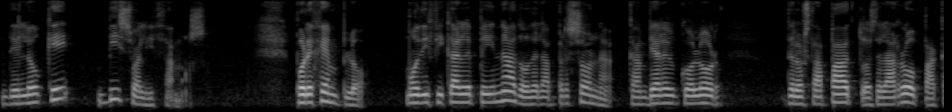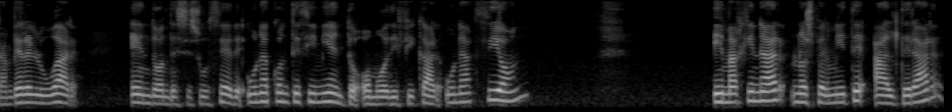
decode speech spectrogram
de lo que visualizamos. Por ejemplo, modificar el peinado de la persona, cambiar el color de los zapatos, de la ropa, cambiar el lugar en donde se sucede un acontecimiento o modificar una acción, imaginar nos permite alterar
